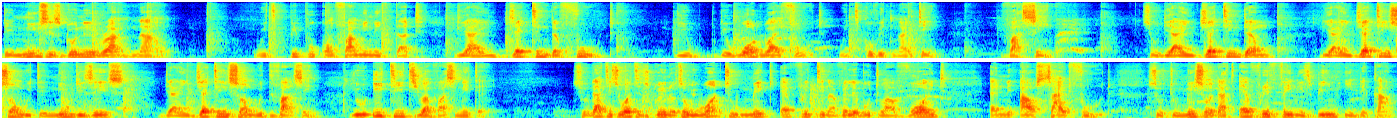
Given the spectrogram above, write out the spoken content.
the news is going around now with people confirming it that they are injecting the food the, the worldwide food with covid-19 vaccine. So they are injecting them they are injecting some with a new disease they are injecting some with vaccine. You eat it you are vaccinated. So that is what is going on. So we want to make everything available to avoid any outside food so to make sure that everything is being in the camp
